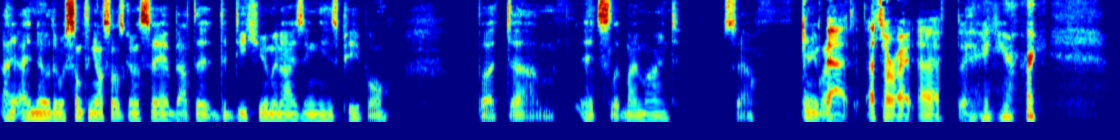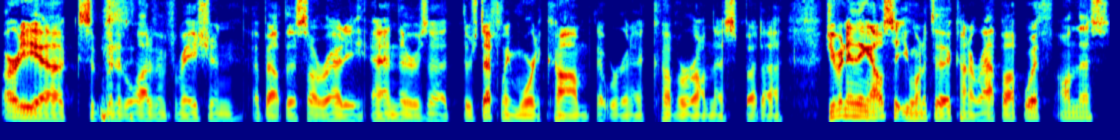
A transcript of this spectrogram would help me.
I, I, know there was something else I was going to say about the the dehumanizing these people, but um, it slipped my mind. So anyway, that that's all right. Uh, you already, already uh, submitted a lot of information about this already, and there's uh, there's definitely more to come that we're going to cover on this. But uh, do you have anything else that you wanted to kind of wrap up with on this?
